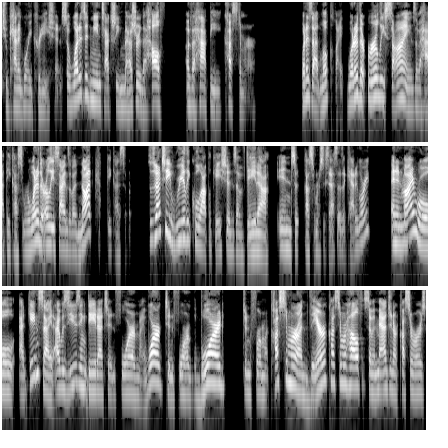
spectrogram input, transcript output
to category creation. So, what does it mean to actually measure the health of a happy customer? What does that look like? What are the early signs of a happy customer? What are the early signs of a not happy customer? So, there's actually really cool applications of data in customer success as a category. And in my role at Gainsight, I was using data to inform my work, to inform the board, to inform our customer on their customer health. So imagine our customers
